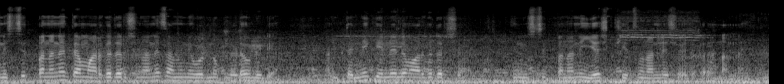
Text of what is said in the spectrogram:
निश्चितपणाने त्या मार्गदर्शनानेच आम्ही निवडणूक लढवलेली आहे. आणि त्यांनी केलेलं मार्गदर्शन हे निश्चितपणाने यश खेचून आणल्याशिवाय राहणार नाही.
